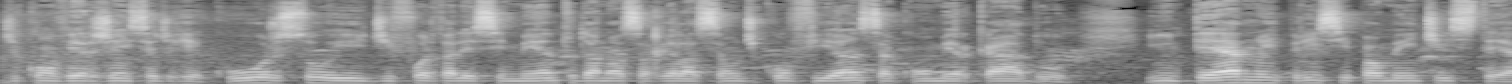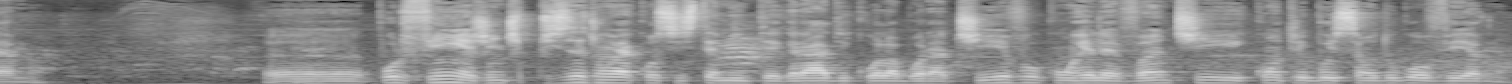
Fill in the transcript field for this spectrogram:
de convergência de recurso e de fortalecimento da nossa relação de confiança com o mercado interno e principalmente externo. Uh, por fim, a gente precisa de um ecossistema integrado e colaborativo com relevante contribuição do governo.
